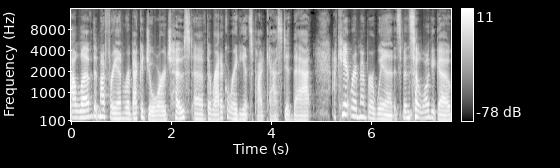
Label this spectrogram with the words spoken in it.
I love that my friend Rebecca George, host of the Radical Radiance podcast, did that. I can't remember when, it's been so long ago,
